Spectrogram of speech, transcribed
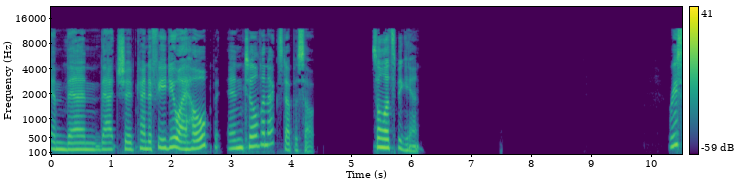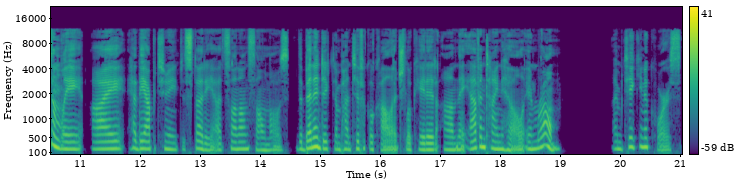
And then that should kind of feed you, I hope, until the next episode. So let's begin. Recently, I had the opportunity to study at San Anselmo's, the Benedictine Pontifical College located on the Aventine Hill in Rome. I'm taking a course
